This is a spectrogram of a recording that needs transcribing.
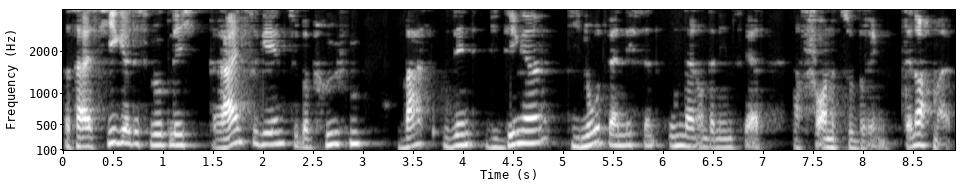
Das heißt, hier gilt es wirklich reinzugehen, zu überprüfen, was sind die Dinge, die notwendig sind, um deinen Unternehmenswert nach vorne zu bringen. Denn nochmal,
